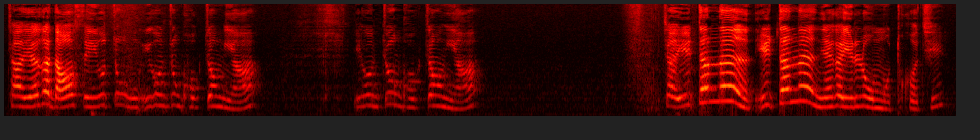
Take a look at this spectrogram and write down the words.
자, 얘가 나왔어. 이거 좀, 이건 좀 걱정이야. 이건 좀 걱정이야. 자, 일단은, 일단은 얘가 일로 오면 어떡하지?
